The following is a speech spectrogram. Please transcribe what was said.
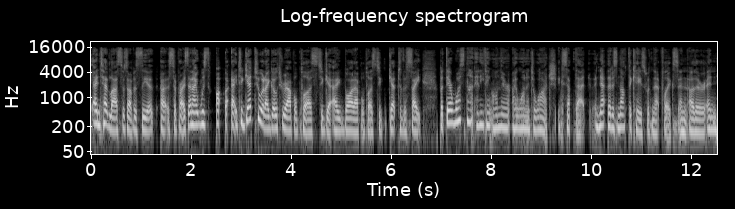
and Ted Lasso was obviously a, a surprise. And I was uh, I, to get to it, I go through Apple Plus to get. I bought Apple Plus to get to the site, but there was not anything on there I wanted to watch except that. Net, that is not the case with Netflix and other, and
